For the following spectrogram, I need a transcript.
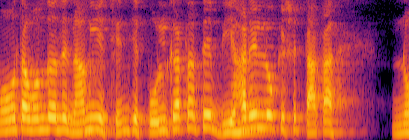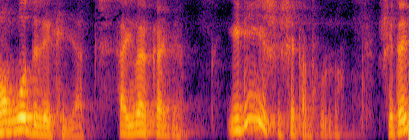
মমতা বন্দ্যোপাধ্যায় নামিয়েছেন যে কলকাতাতে বিহারের লোক এসে টাকা নগদ রেখে যাচ্ছে সাইবার ক্রাইমে? ইডি এসে সেটা ধরলো। সেটাই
